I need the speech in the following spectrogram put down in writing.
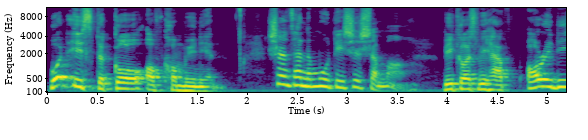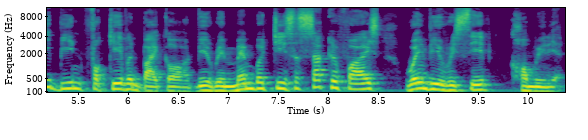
What is the goal of communion? 圣餐的目的是什么？ Because we have already been forgiven by God, we remember Jesus' sacrifice when we receive communion.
